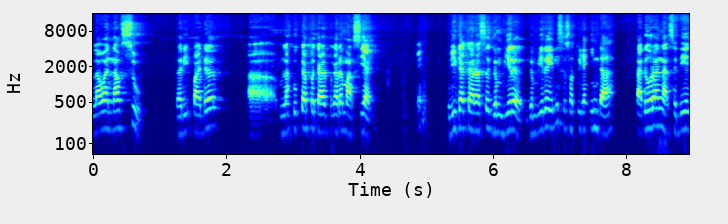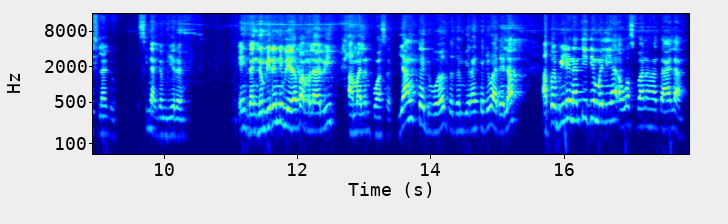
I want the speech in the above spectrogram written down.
melawan nafsu daripada uh, melakukan perkara-perkara maksiat. Jadi dia akan rasa gembira. Gembira ini sesuatu yang indah. Tak ada orang nak sedih selalu. Mesti nak gembira. Okay? Dan gembira ni boleh dapat melalui amalan puasa. Yang kedua, kegembiraan kedua adalah apabila nanti dia melihat Allah Subhanahu Wa Taala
